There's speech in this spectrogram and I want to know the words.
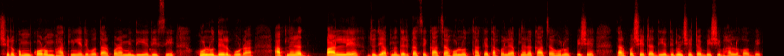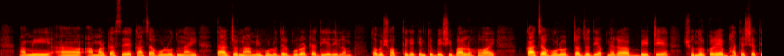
সেরকম গরম ভাত নিয়ে দেবো। তারপর আমি দিয়ে দিছি হলুদের গুঁড়া। আপনারা পারলে যদি আপনাদের কাছে কাঁচা হলুদ থাকে তাহলে আপনারা কাঁচা হলুদ পিষে তারপর সেটা দিয়ে দেবেন, সেটা বেশি ভালো হবে। আমি আমার কাছে কাঁচা হলুদ নাই, তার জন্য আমি হলুদের গুঁড়াটা দিয়ে দিলাম। তবে সব থেকে কিন্তু বেশি ভালো হয় কাঁচা হলুদটা যদি আপনারা বেটে সুন্দর করে ভাতের সাথে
